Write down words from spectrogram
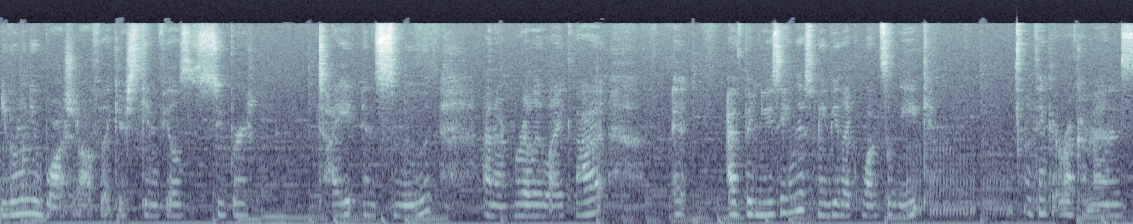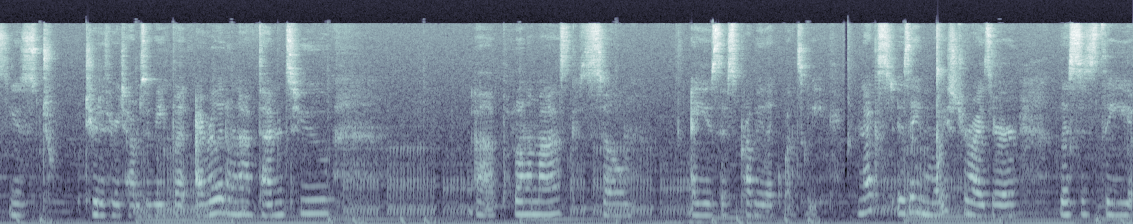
Even when you wash it off, like your skin feels super tight and smooth, and I really like that. It, I've been using this maybe like once a week. I think it recommends use two to three times a week, but I really don't have time to uh, put on a mask, so I use this probably like once a week. Next is a moisturizer. This is the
